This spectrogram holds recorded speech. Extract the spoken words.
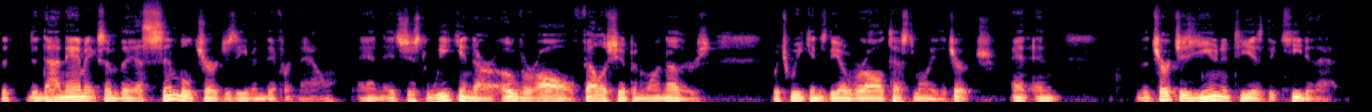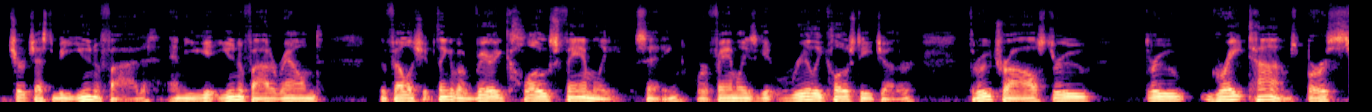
the, the dynamics of the assembled church is even different now. And it's just weakened our overall fellowship in one another's, which weakens the overall testimony of the church. And, and the church's unity is the key to that. The church has to be unified and you get unified around the fellowship. Think of a very close family setting where families get really close to each other through trials, through through great times, births,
